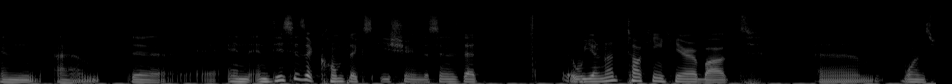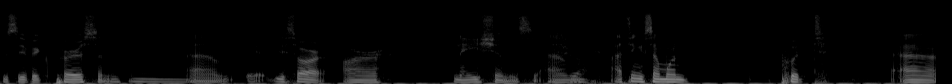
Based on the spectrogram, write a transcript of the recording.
and um, the and and this is a complex issue in the sense that we are not talking here about um, one specific person. Mm. Um, i- these are our nations. Um, Sure. I think someone put uh,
